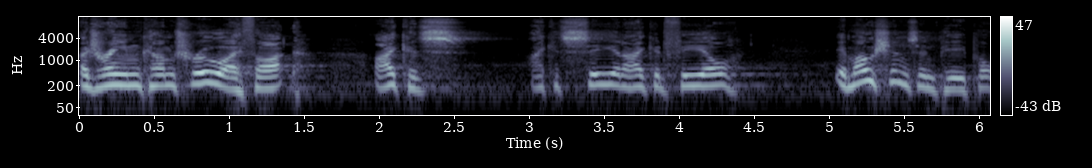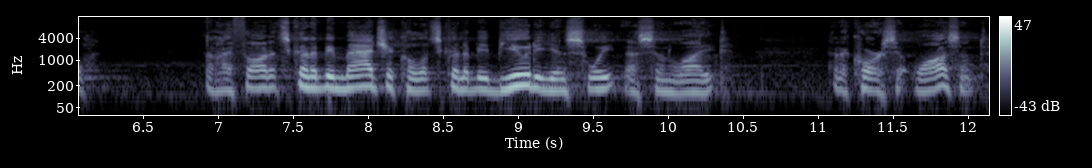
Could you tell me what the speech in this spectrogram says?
a dream come true. I thought I could, I could see and I could feel emotions in people. And I thought it's going to be magical, it's going to be beauty and sweetness and light. And of course, it wasn't.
